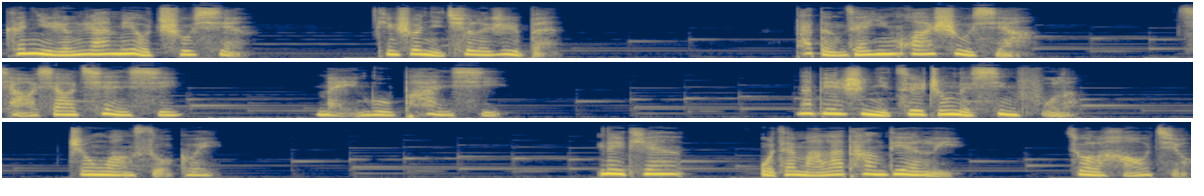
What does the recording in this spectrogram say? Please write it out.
可你仍然没有出现。听说你去了日本。他等在樱花树下，巧笑倩兮，美目盼兮。那便是你最终的幸福了。众望所归。那天我在麻辣烫店里坐了好久，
